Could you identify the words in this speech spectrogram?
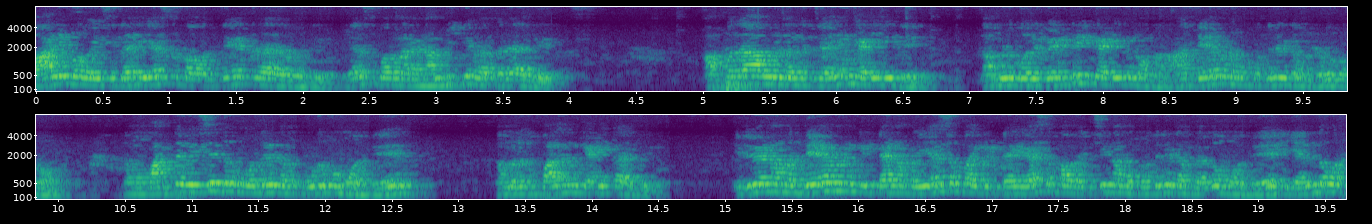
வாலிப வயசுல இயேசுபா அவர் தேடுறாரு அவரு. இயேசுபா மேல நம்பிக்கை வைக்கிறாரு. அப்பதான் அவருக்கு அந்த ஜெயம் கிடைக்குது. நம்மளுக்கு ஒரு வெற்றி கிடைக்கணும்னா தேவனுக்கு முதலிடம் கொடுக்கணும். நம்ம மற்ற விஷயத்துக்கு முதலிடம் கொடுக்கும்போது நம்மளுக்கு பலன் கிடைக்காது. இதுவே நம்ம தேவன் கிட்ட நம்ம ஏசப்பா கிட்ட ஏசப்பா வச்சு நம்ம முதலிடம் வைக்கும் போது எந்த ஒரு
